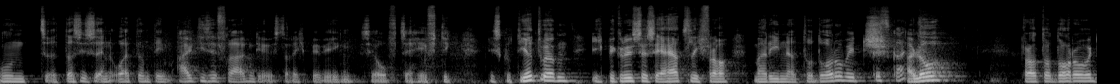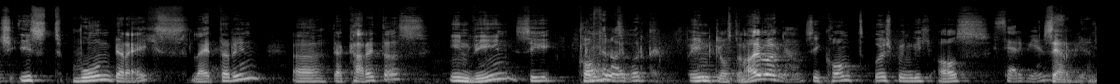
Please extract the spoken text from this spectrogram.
Und äh, das ist ein Ort, an dem all diese Fragen, die Österreich bewegen, sehr oft sehr heftig diskutiert wurden. Ich begrüße sehr herzlich Frau Marina Todorovic. Hallo. Frau Todorovic ist Wohnbereichsleiterin äh, der Caritas in Wien. Sie kommt Klosterneuburg. In Klosterneuburg. Genau. Sie kommt ursprünglich aus Serbien. Serbien.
